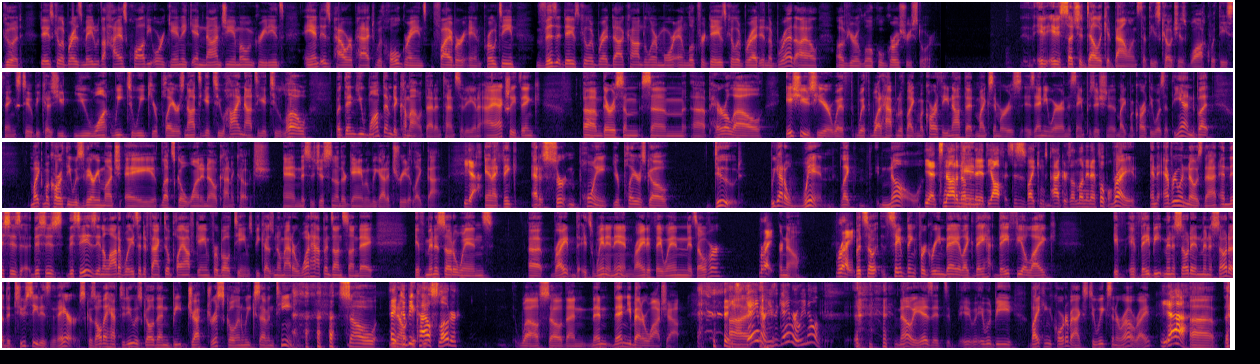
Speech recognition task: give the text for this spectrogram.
good. Dave's Killer Bread is made with the highest quality organic and non GMO ingredients and is power packed with whole grains, fiber, and protein. Visit daveskillerbread.com to learn more and look for Dave's Killer Bread in the bread aisle of your local grocery store. It, it is such a delicate balance that these coaches walk with these things too, because you you want week to week your players not to get too high, not to get too low, but then you want them to come out with that intensity. And I actually think um, there is some some uh, parallel issues here with with what happened with Mike McCarthy. Not that Mike Zimmer is is anywhere in the same position that Mike McCarthy was at the end, but Mike McCarthy was very much a let's go one and zero oh kind of coach, and this is just another game, and we got to treat it like that. Yeah. And I think at a certain point, your players go, dude, we got to win. Like, no. Yeah, it's not another and, day at the office. This is Vikings Packers on Monday Night Football. Right, and everyone knows that. And this is this is this is in a lot of ways a de facto playoff game for both teams because no matter what happens on Sunday, if Minnesota wins, uh, right, it's winning in. Right, if they win, it's over. Right or no. Right. But so same thing for Green Bay. Like they they feel like if if they beat Minnesota in Minnesota, the two seed is theirs because all they have to do is go then beat Jeff Driskel in Week 17. so hey, you know, it could be it, Kyle it, Sloter. Well, so then then then you better watch out. He's uh, a gamer. He's a gamer. We know him. no, he is. It's it, it, would be Viking quarterbacks two weeks in a row, right? Yeah. Uh,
